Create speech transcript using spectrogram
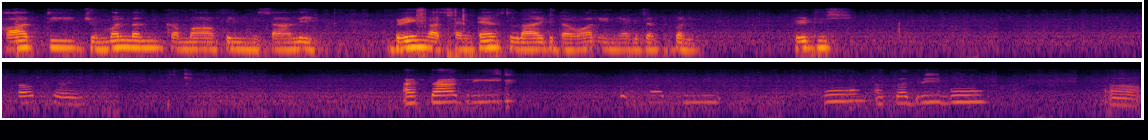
Hati jumalan kama fil misali. Bring a sentence like the one in example. Read this. Okay. التدريب التدريب التدريب آه.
